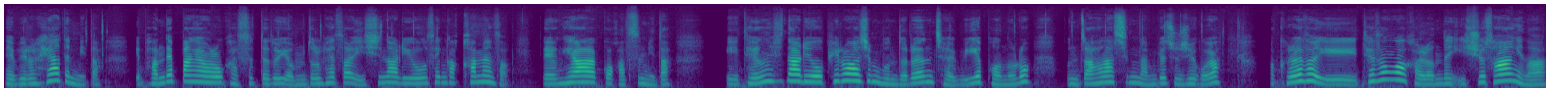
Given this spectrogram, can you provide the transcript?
대비를 해야 됩니다. 이 반대 방향으로 갔을 때도 염두를 해서 이 시나리오 생각하면서 대응해야 할 것 같습니다. 이 대응 시나리오 필요하신 분들은 제 위에 번호로 문자 하나씩 남겨주시고요. 아, 그래서 이 태성과 관련된 이슈 사항이나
